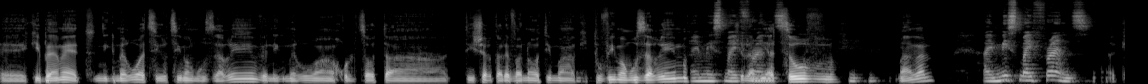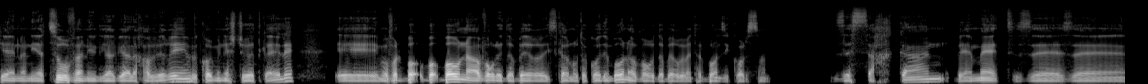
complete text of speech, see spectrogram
אה, כי באמת, נגמרו הציוצים המוזרים, ונגמרו החולצות הטישרט הלבנות עם הכיתובים המוזרים, של אני עצוב, מה גל? I miss my friends. כן, אני עצוב ואני מתגעגע לחברים וכל מיני שטויות כאלה, אה, אבל בואו בוא, בוא נעבור לדבר, הזכרנו אותו קודם, בואו נעבור לדבר באמת על בונזי קולסון. זה שחקן, באמת, זה... זה...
